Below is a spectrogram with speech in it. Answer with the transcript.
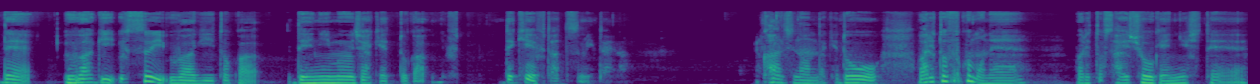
で、上着、薄い上着とかデニムジャケットが、で、計2つみたいな感じなんだけど、割と服もね、割と最小限にして、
